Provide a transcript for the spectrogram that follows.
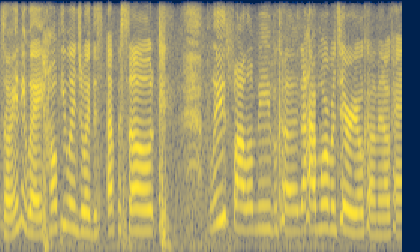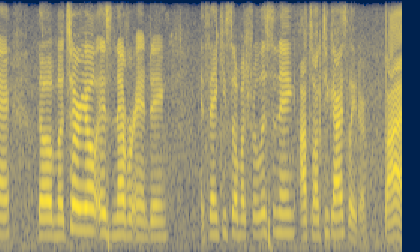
So, anyway, hope you enjoyed this episode. Please follow me because I have more material coming, okay? The material is never ending. And thank you so much for listening. I'll talk to you guys later. Bye.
